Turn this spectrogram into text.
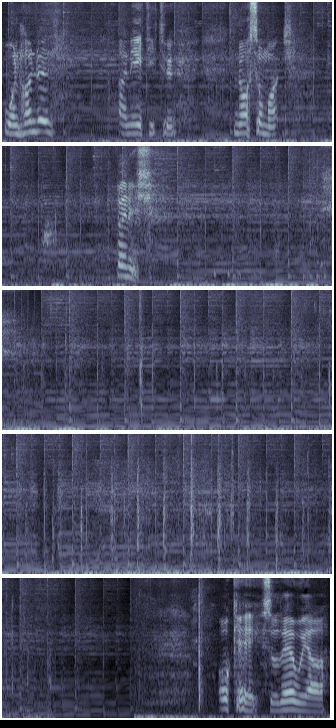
182. Not so much. Finish. Okay, so there we are.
